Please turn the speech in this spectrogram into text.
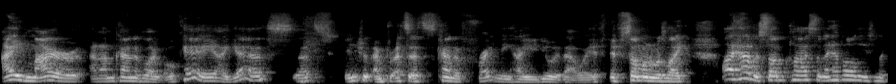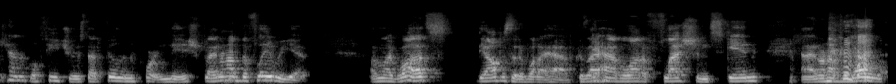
I admire, and I'm kind of like, okay, I guess that's interesting. That's, that's kind of frightening how you do it that way. If, if someone was like, I have a subclass and I have all these mechanical features that fill an important niche, but I don't have the flavor yet. I'm like, well, that's the opposite of what I have because I have a lot of flesh and skin, and I don't have the mold.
